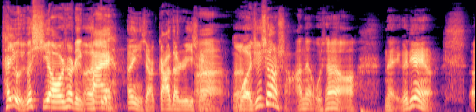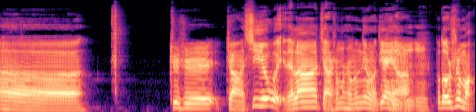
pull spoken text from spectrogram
它有一个削是得呃掰。对摁一下，嘎噔一声。啊，嗯我就像啥呢？我想想啊，哪个电影？呃，就是讲吸血鬼的啦，讲什么什么那种电影，嗯嗯嗯不都是吗？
